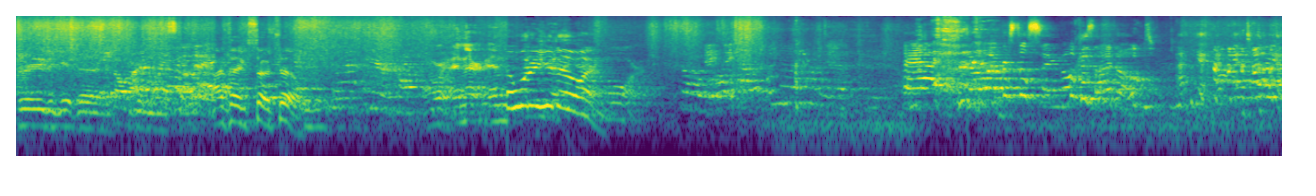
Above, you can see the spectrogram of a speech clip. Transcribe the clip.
crew to get the get my stuff. I think so too. And they're and And what are you doing? More. Hey, Ash, you know why we're still single? Because I don't. I can't, I can't tell you.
